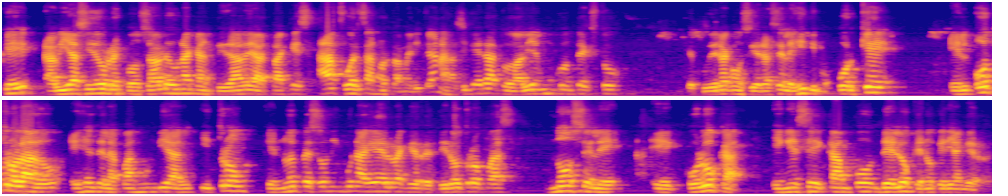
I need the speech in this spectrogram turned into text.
que había sido responsable de una cantidad de ataques a fuerzas norteamericanas, así que era todavía en un contexto que pudiera considerarse legítimo. ¿Por qué el otro lado es el de la paz mundial y Trump, que no empezó ninguna guerra, que retiró tropas, no se le eh, coloca en ese campo de los que no querían guerra?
